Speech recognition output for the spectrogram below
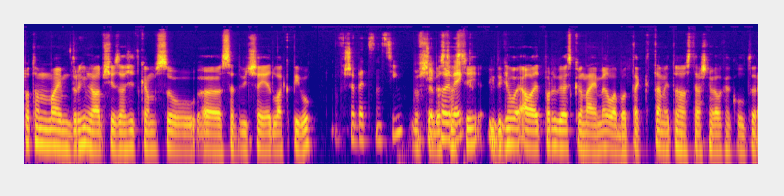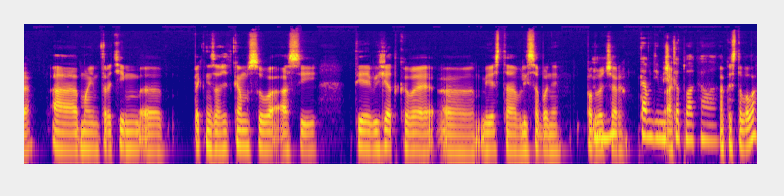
Potom mojim druhým najlepším zážitkom sú uh, sandviče jedla k pivu. vo všeobecnosti. Vo všeobecnosti, kdekoľvek, ale Portugalsko najmä, lebo tak tam je toho strašne veľká kultúra. A mojim tretím uh, pekným zážitkom sú asi tie vyhliadkové uh, miesta v Lisabone podvečer. Tam, kde Miška plakala. Ako sa to volá?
